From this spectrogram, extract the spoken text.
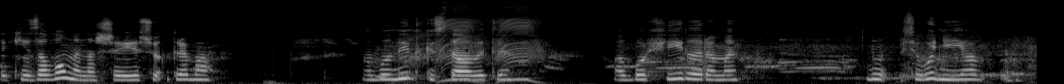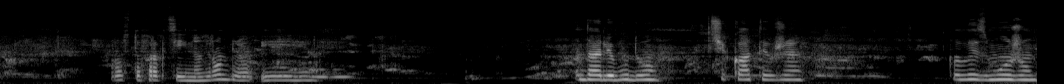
такі заломи на шиї, що треба або нитки ставити, або філерами. Ну, сьогодні я просто фракційно зроблю і далі буду чекати вже, коли зможу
